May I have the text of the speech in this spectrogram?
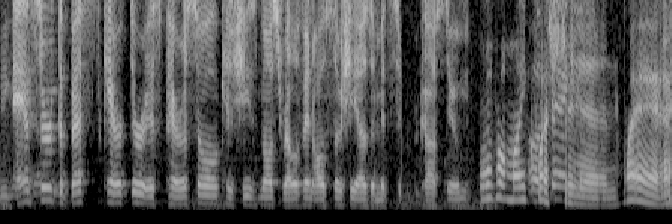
Answer the best character is Parasoul because she's most relevant. Also, she has a Mitsuru costume. What about my Oh, dang question? Wah.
